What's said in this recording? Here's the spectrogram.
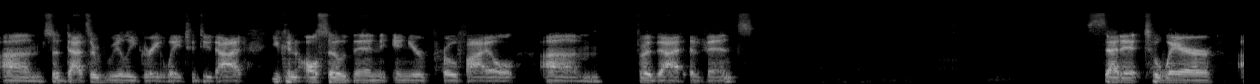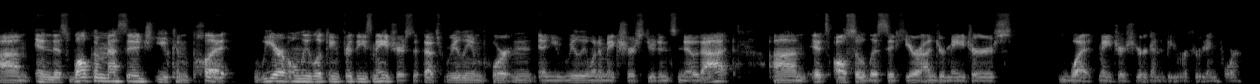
Um, so that's a really great way to do that. You can also then in your profile um, for that event, set it to where um, in this welcome message, you can put, we are only looking for these majors if that's really important and you really want to make sure students know that. Um, it's also listed here under majors, what majors you're going to be recruiting for.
